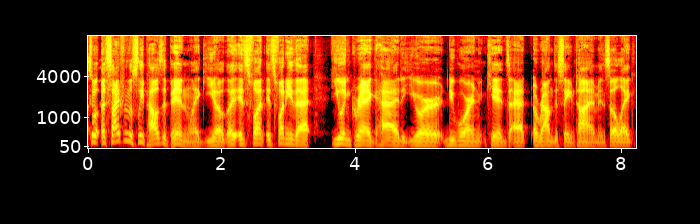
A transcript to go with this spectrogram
So aside from the sleep, how's it been? Like, you know, it's fun. It's funny that you and Greg had your newborn kids at around the same time, and so like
